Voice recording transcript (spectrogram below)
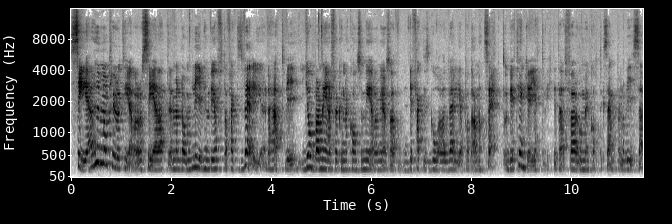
ser hur man prioriterar och ser att men de liven vi ofta faktiskt väljer, det här att vi jobbar mer för att kunna konsumera mer så att det faktiskt går att välja på ett annat sätt. Och det tänker jag är jätteviktigt, att föregå med ett gott exempel och visa,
